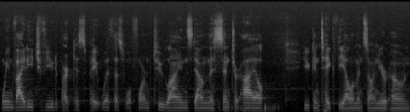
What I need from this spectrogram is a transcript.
We invite each of you to participate with us. We'll form two lines down this center aisle. You can take the elements on your own.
